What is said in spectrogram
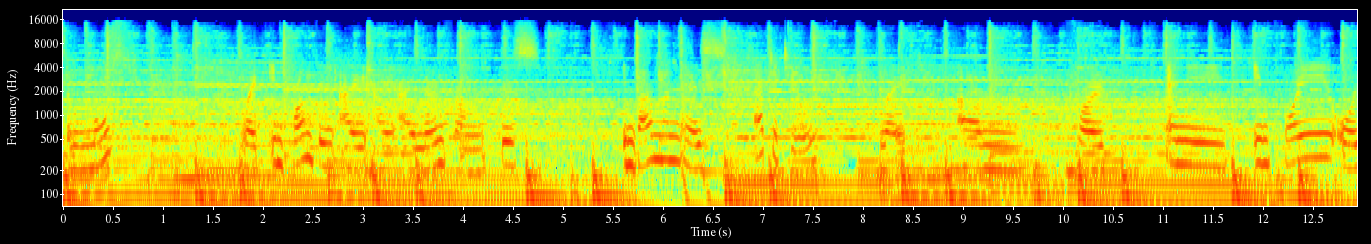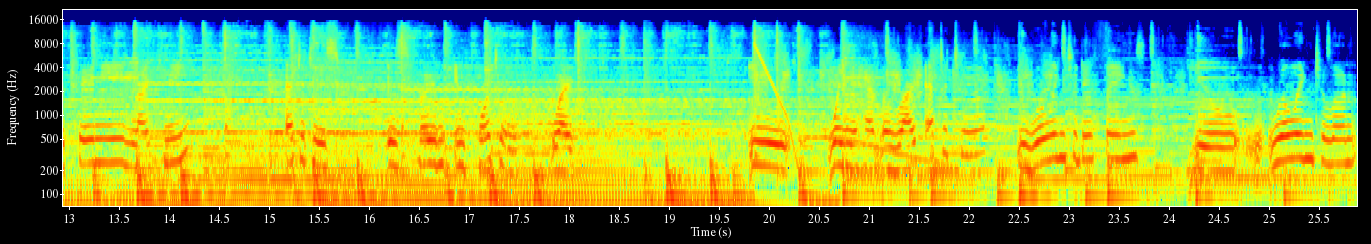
the most like important thing I, I, I learned from this environment is attitude. Like um, for any employee or trainee like me, attitude is, is very important. Like you, when you have the right attitude, you're willing to do things, you're willing to learn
